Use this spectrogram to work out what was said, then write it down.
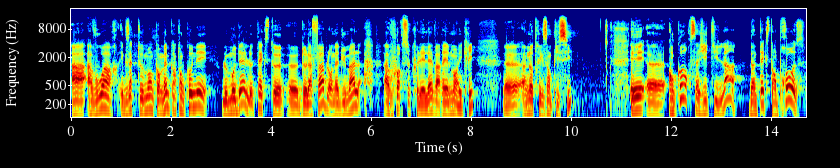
à, voir exactement, quand même quand on connaît le modèle, le texte euh, de la fable, on a du mal à voir ce que l'élève a réellement écrit. Euh, un autre exemple ici. Et encore s'agit-il là d'un texte en prose,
